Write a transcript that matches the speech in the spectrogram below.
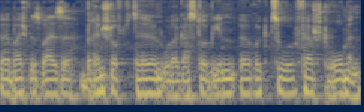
äh, beispielsweise Brennstoffzellen oder Gasturbinen äh, rückzuverstromen.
